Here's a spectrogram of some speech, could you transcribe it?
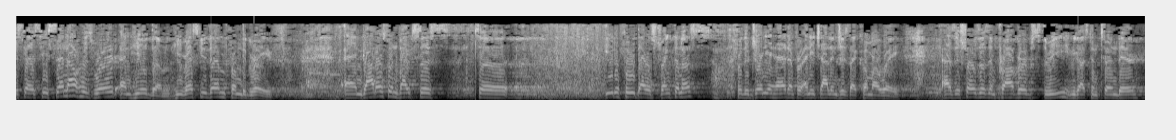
it says, He sent out His word and healed them. He rescued them from the grave. And God also invites us to eat a food that will strengthen us for the journey ahead and for any challenges that come our way. As it shows us in Proverbs 3, you guys can turn there,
